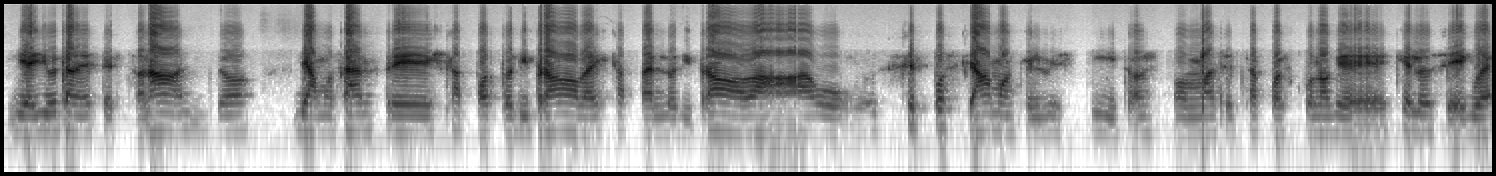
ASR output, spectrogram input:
li aiuta nel personaggio diamo sempre il cappotto di prova, il cappello di prova o se possiamo anche il vestito, insomma se c'è qualcuno che, che lo segue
